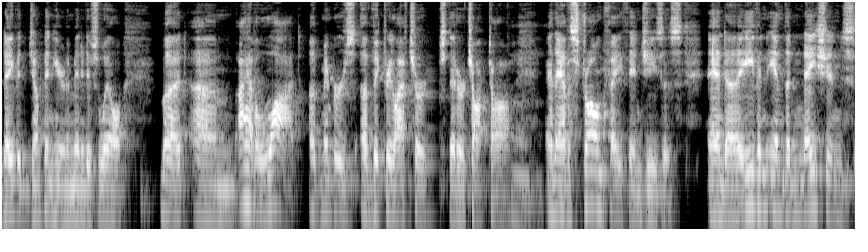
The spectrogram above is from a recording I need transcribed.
David jump in here in a minute as well. But um, I have a lot of members of Victory Life Church that are Choctaw, and they have a strong faith in Jesus. And uh, even in the nation's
